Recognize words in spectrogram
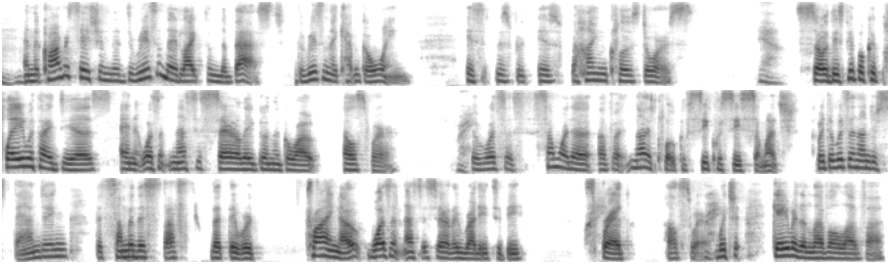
Mm-hmm. And the conversation, the, the reason they liked them the best, the reason they kept going, is is is behind closed doors. Yeah. So these people could play with ideas, and it wasn't necessarily going to go out elsewhere. Right. There was a somewhat a, of a not a cloak of secrecy so much, but there was an understanding that some of mm-hmm. this stuff that they were trying out wasn't necessarily ready to be right. spread elsewhere, right. which gave it a level of, uh,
